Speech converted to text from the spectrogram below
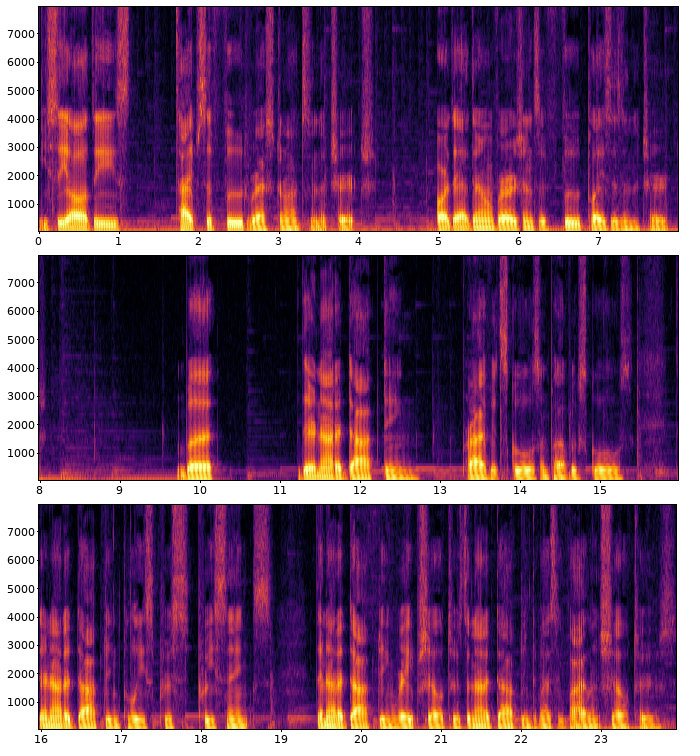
You see all these types of food restaurants in the church, or they have their own versions of food places in the church but they're not adopting private schools and public schools. They're not adopting police pre- precincts. They're not adopting rape shelters. They're not adopting domestic violence shelters.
